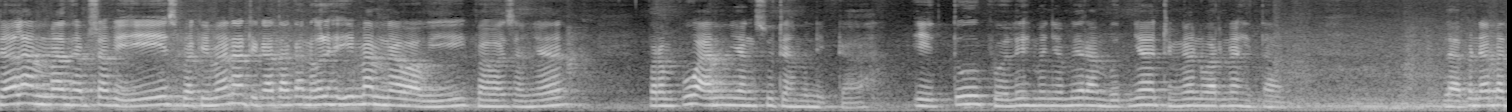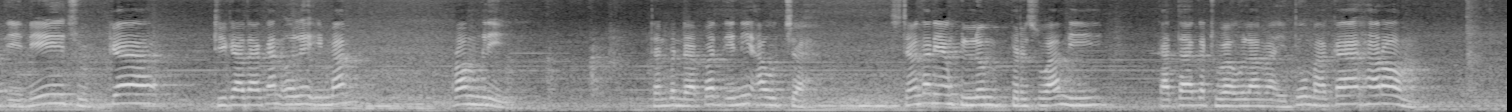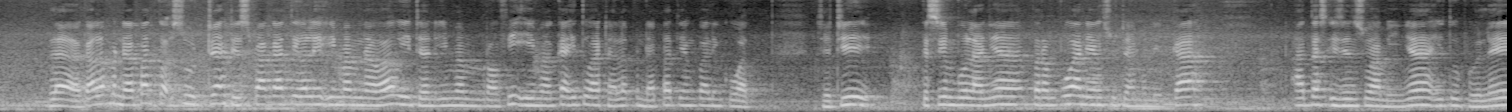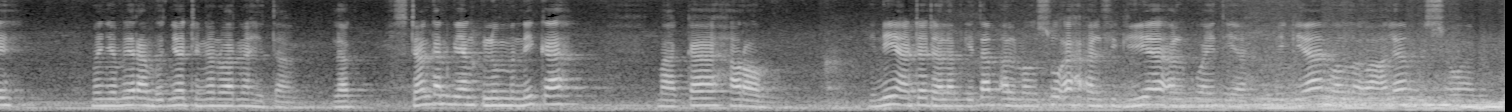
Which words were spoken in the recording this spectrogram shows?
dalam madhab syafi'i sebagaimana dikatakan oleh Imam Nawawi bahwasanya perempuan yang sudah menikah itu boleh menyemir rambutnya dengan warna hitam. Nah pendapat ini juga dikatakan oleh Imam Romli dan pendapat ini aujah. Sedangkan yang belum bersuami kata kedua ulama itu maka haram. Lah kalau pendapat kok sudah disepakati oleh Imam Nawawi dan Imam Rafi'i maka itu adalah pendapat yang paling kuat. Jadi kesimpulannya perempuan yang sudah menikah atas izin suaminya itu boleh menyemir rambutnya dengan warna hitam. Lah sedangkan yang belum menikah maka haram. Ini ada dalam kitab Al-Mausu'ah Al-Fiqhiyah Al-Kuwaitiyah. Demikian wallahu a'lam bishawab.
